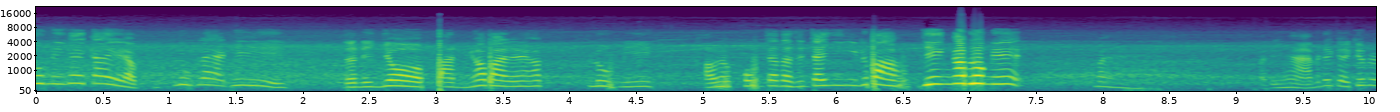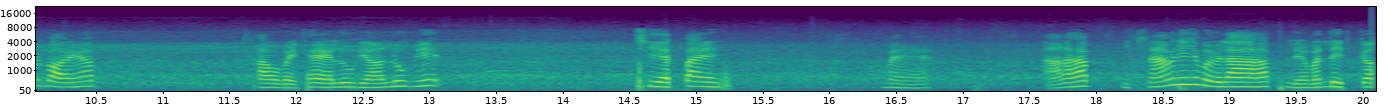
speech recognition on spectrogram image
ลูกนี้ใกล้ๆกับลูกแรกที่เดนิโยปั่นเข้าไปเลยครับ ลูกนี้ เขาคงจะตัดสินใจยิงหรือเปล่า ยิงครับลูกนี้แหมปฏิหารไม่ได้เกิดขึ้นบ่อยๆครับ เข้าไปแค่ลูกเดียวลูกนี้เฉียดไปแหมเอาละครับ อีกสามนาทีจะหมดเวลาครับเหลือมันลิดก็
